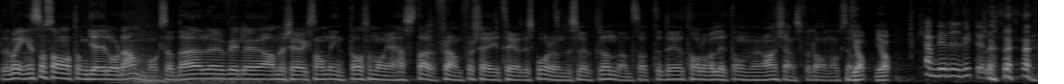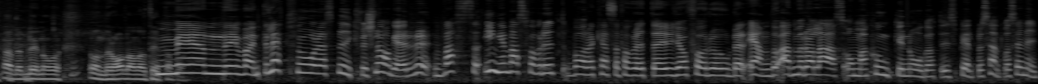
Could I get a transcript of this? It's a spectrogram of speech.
det var ingen som sa något om Gaylord Am också. Där eh, ville Anders Eriksson inte ha så många hästar framför sig i tredje spår under slutrundan. Så att det talar väl lite om hur han känns för dagen också. Ja, ja. Kan bli rivigt eller? Ja, det blir nog underhållande att titta på. Men det var inte lätt för våra spikförslag. här. Vass, ingen vass favorit, bara kassafavoriter. Jag förordar ändå Admiral As om man sjunker något i spelprocent. Vad säger ni?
